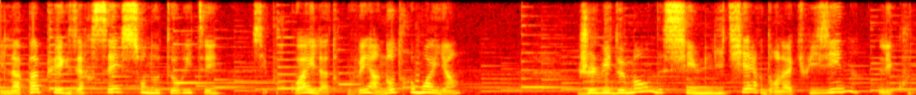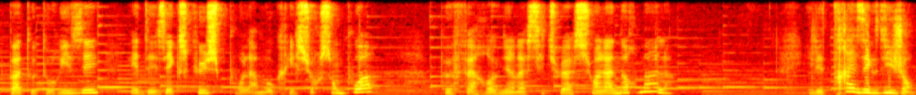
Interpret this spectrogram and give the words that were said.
Il n'a pas pu exercer son autorité. C'est pourquoi il a trouvé un autre moyen. Je lui demande si une litière dans la cuisine, les coups de patte autorisés et des excuses pour la moquerie sur son poids peut faire revenir la situation à la normale. Il est très exigeant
